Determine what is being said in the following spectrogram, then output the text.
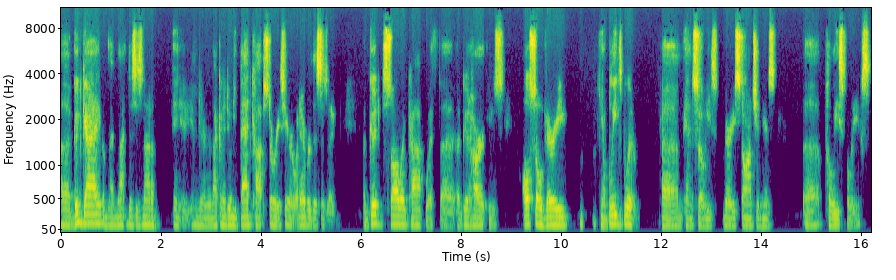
uh, good guy. I'm not, this is not a, they're not going to do any bad cop stories here or whatever. This is a, a good, solid cop with a good heart who's also very, you know, bleeds blue um, and so he's very staunch in his uh, police beliefs.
